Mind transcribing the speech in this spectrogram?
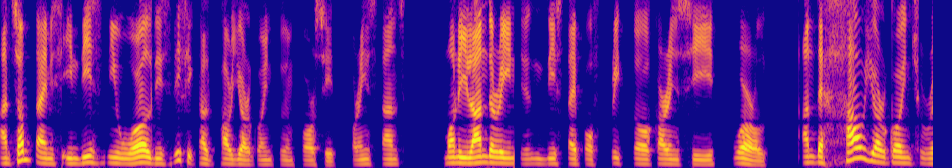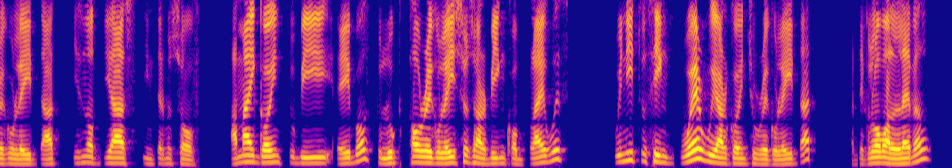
And sometimes in this new world, it's difficult how you are going to enforce it. For instance, money laundering in this type of cryptocurrency world. And the how you're going to regulate that is not just in terms of Am I going to be able to look how regulations are being complied with? We need to think where we are going to regulate that at the global level,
